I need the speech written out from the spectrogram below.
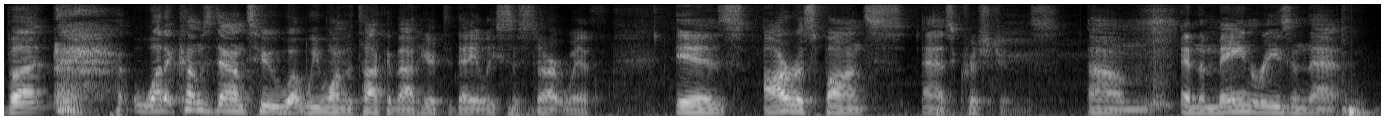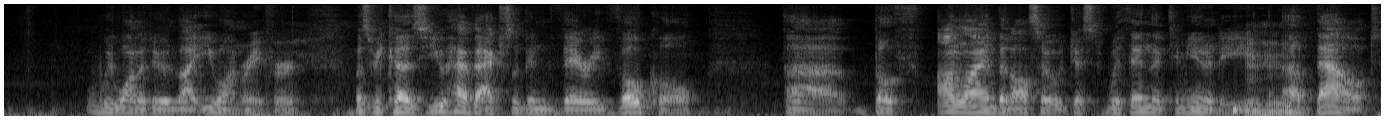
But what it comes down to, what we want to talk about here today, at least to start with, is our response as Christians. Um, and the main reason that we wanted to invite you on, Rafer, was because you have actually been very vocal, uh, both online but also just within the community, about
